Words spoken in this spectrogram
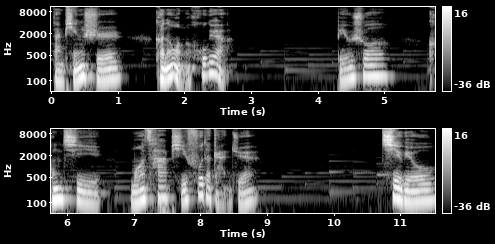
但平时可能我们忽略了。比如说，空气摩擦皮肤的感觉，气流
